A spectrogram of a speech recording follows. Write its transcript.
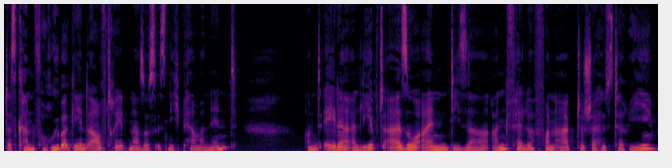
Das kann vorübergehend auftreten, also es ist nicht permanent. Und Ada erlebt also einen dieser Anfälle von arktischer Hysterie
